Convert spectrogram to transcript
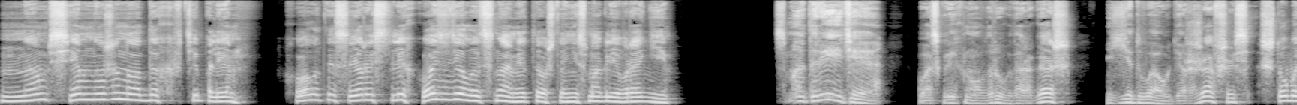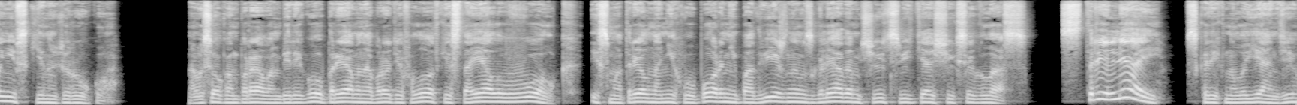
«Нам всем нужен отдых в тепле. Холод и сырость легко сделают с нами то, что не смогли враги». «Смотрите!» — воскликнул вдруг Даргаш, едва удержавшись, чтобы не вскинуть руку. На высоком правом берегу, прямо напротив лодки, стоял волк и смотрел на них в упор неподвижным взглядом чуть светящихся глаз. «Стреляй!» — вскрикнула Янди.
